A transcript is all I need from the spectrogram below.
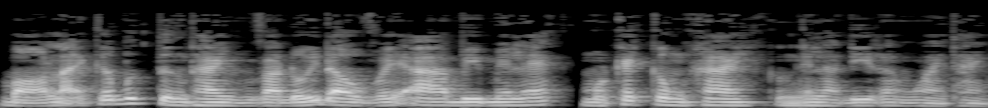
bỏ lại các bức tường thành và đối đầu với Abimelech một cách công khai, có nghĩa là đi ra ngoài thành.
